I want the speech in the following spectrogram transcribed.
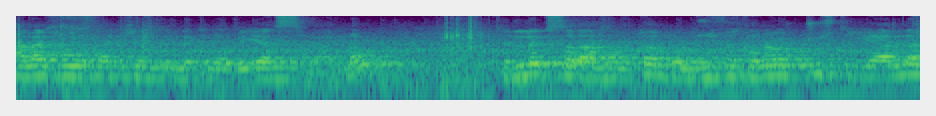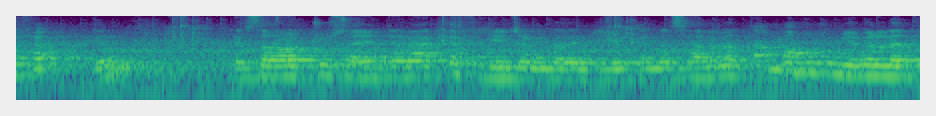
ኃላፊነታችን ትልቅ ነው ብዬ አስባለሁ። ትልቅ ስራ ሰርቷል። በብዙ ፈተናዎች ውስጥ እያለፈ ግን ከስራዎቹ ሳይደናቀፍ እየጨመረ እንጂ እየቀነሰ አልመጣም። አሁንም የበለጠ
